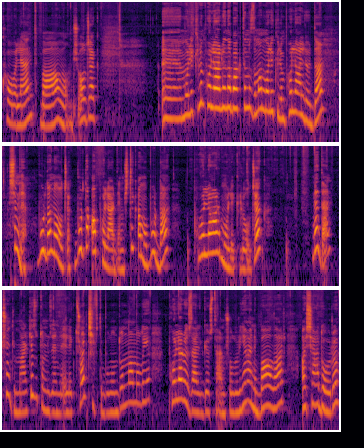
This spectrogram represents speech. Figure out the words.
kovalent bağ olmuş olacak. Ee, molekülün polarlığına baktığımız zaman molekülün polarlığı da şimdi burada ne olacak? Burada apolar demiştik ama burada polar molekül olacak. Neden? Çünkü merkez atom üzerinde elektron çifti bulunduğundan dolayı polar özellik göstermiş olur. Yani bağlar aşağı doğru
